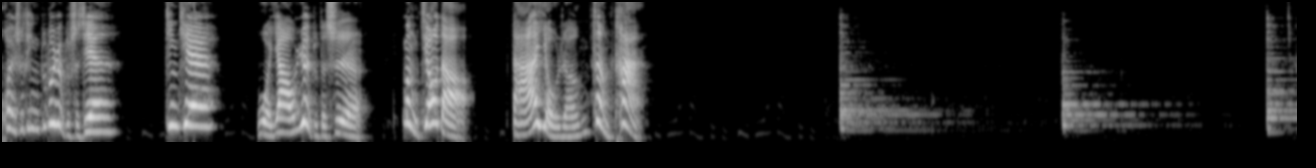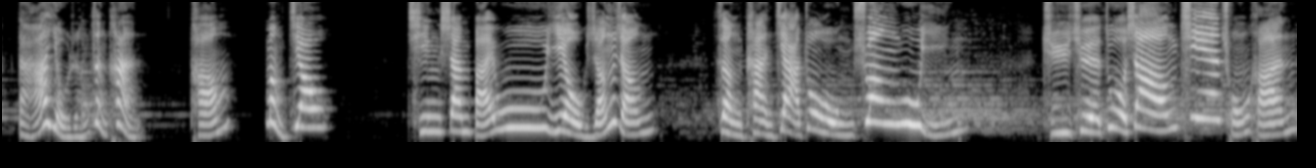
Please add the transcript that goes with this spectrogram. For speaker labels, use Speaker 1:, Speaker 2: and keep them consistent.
Speaker 1: 欢迎收听多多阅读时间。今天我要阅读的是孟郊的《答友人赠叹》。《答友人赠叹》唐·孟郊。青山白屋有人人。赠叹家中双乌银，曲却座上千重寒。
